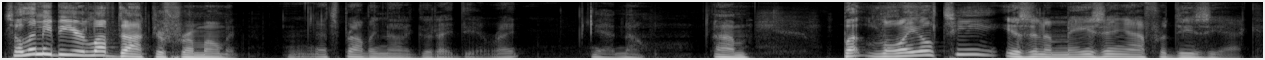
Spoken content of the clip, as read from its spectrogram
so let me be your love doctor for a moment. That's probably not a good idea, right? Yeah, no. Um, but loyalty is an amazing aphrodisiac,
